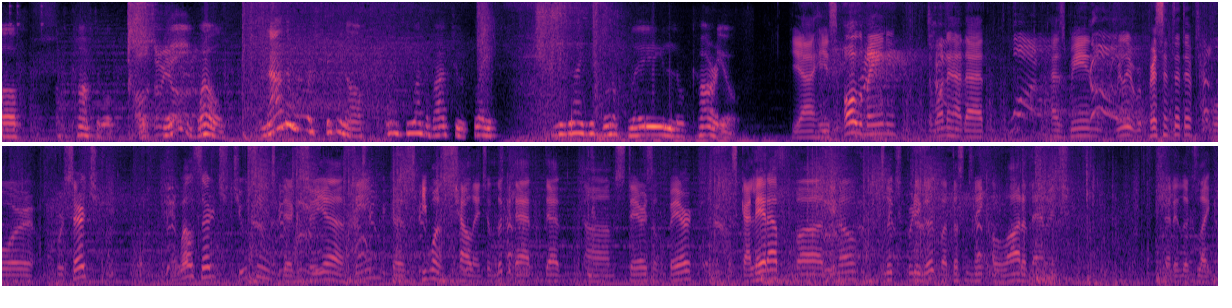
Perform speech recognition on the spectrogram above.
of, comfortable. Okay, well, now that we were speaking of when he was about to play, he's like he's gonna play Lucario. Yeah, he's all the main, the one that has been really representative for for Serge. And well, Serge choosing the Kazuya theme because he wants challenge. And look at that, that um, stairs of bear, escalera, but you know, looks pretty good, but doesn't make a lot of damage. That it looks like.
